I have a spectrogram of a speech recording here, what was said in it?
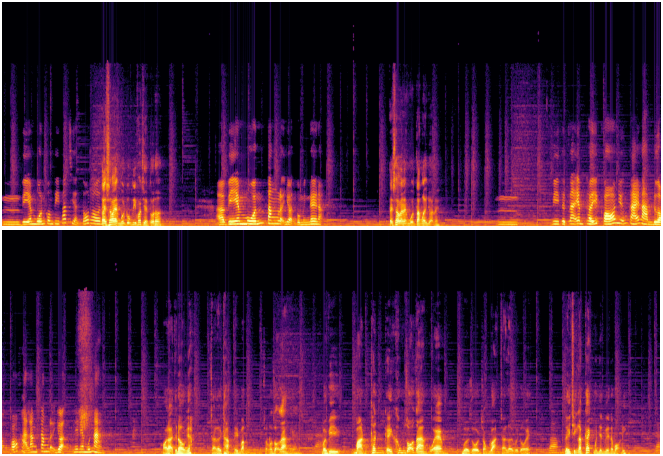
Ừ, vì em muốn công ty phát triển tốt hơn. Tại sao em muốn công ty phát triển tốt hơn? À, vì em muốn tăng lợi nhuận của mình lên ạ. Tại sao em lại muốn tăng lợi nhuận lên? Ừ, vì thực ra em thấy có những cái làm được có khả năng tăng lợi nhuận nên em muốn làm hỏi lại từ đầu nhé trả lời thẳng đi bằng cho nó rõ ràng nhé dạ. bởi vì bản thân cái không rõ ràng của em vừa rồi trong đoạn trả lời vừa rồi ấy vâng. đấy chính là cách mà nhân viên đã bỏ đi dạ.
